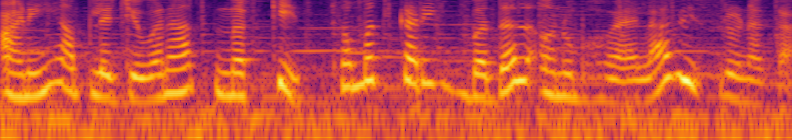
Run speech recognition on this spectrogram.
आणि आपल्या जीवनात नक्कीच चमत्कारिक बदल अनुभवायला विसरू नका.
